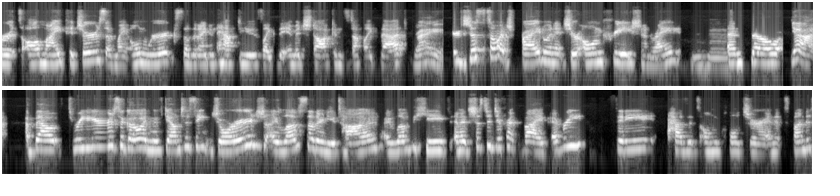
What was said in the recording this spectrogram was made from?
where it's all my pictures of my own work so that I didn't have to use like the image stock and stuff like that. Right. There's just so much pride when it's your own creation, right? Mm-hmm. And so, yeah, about three years ago, I moved down to St. George. I love Southern Utah. I love the heat, and it's just a different vibe. Every city has its own culture, and it's fun to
